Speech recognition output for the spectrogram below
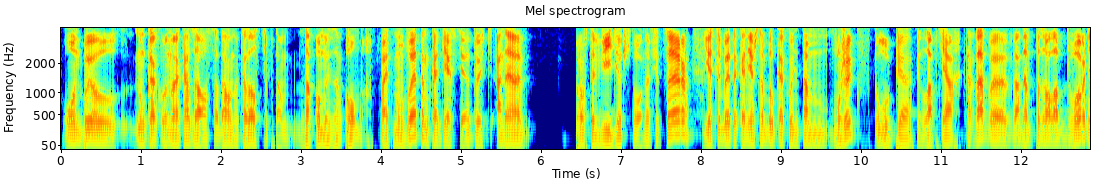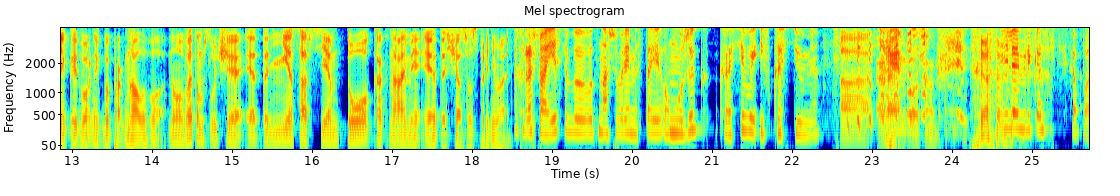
он был, ну как он оказался, да, он оказался типа там знакомый знакомых. Поэтому в этом контексте, то есть она просто видят, что он офицер. Если бы это, конечно, был какой-нибудь там мужик в тулупе и в лаптях, тогда бы она позвала бы дворника, и дворник бы прогнал его. Но в этом случае это не совсем то, как нами это сейчас воспринимается. Хорошо, а если бы вот в наше время стоял мужик красивый и в костюме? А, Райан Гослинг. Или американский психопат?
